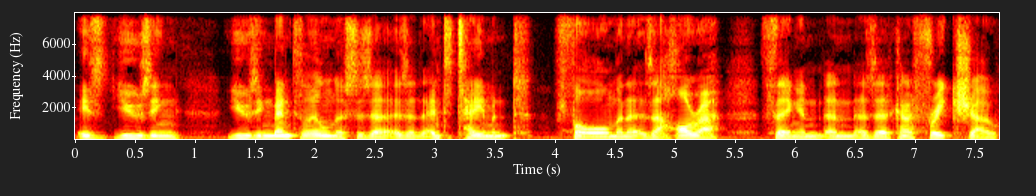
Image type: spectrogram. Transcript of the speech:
is using using mental illness as a as an entertainment form and as a horror thing and, and as a kind of freak show.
